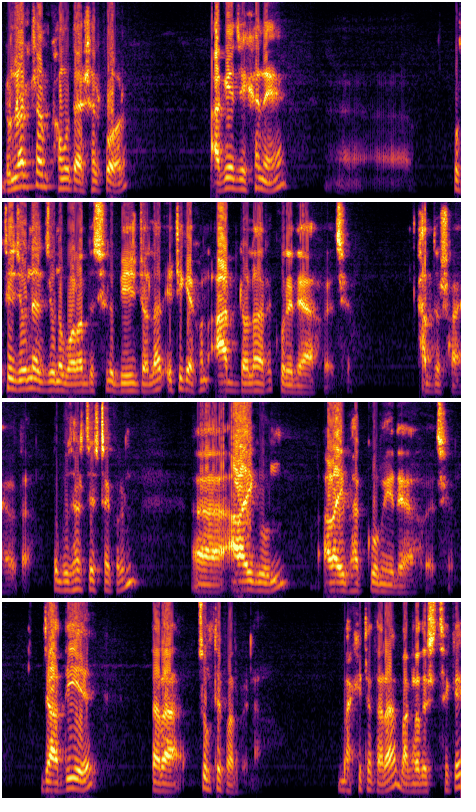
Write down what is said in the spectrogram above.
ডোনাল্ড ট্রাম্প ক্ষমতা আসার পর আগে যেখানে প্রতিজনের জন্য বরাদ্দ ছিল বিশ ডলার, এটিকে এখন আট ডলার করে দেওয়া হয়েছে, খাদ্য সহায়তা। তো বোঝার চেষ্টা করেন আড়াই গুণ, আড়াই ভাগ কমিয়ে দেওয়া হয়েছে, যা দিয়ে তারা চলতে পারবে না। বাকিটা তারা বাংলাদেশ থেকে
